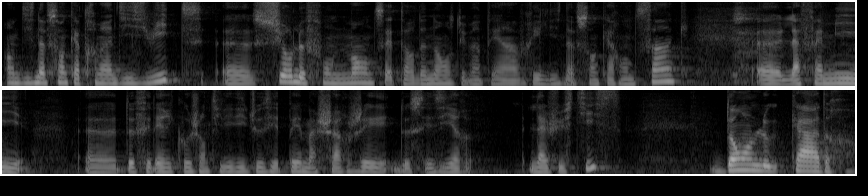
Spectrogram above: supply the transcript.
en 1998, sur le fondement de cette ordonnance du 21 avril 1945, la famille de Federico Gentili di Giuseppe m'a chargé de saisir la justice dans le cadre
